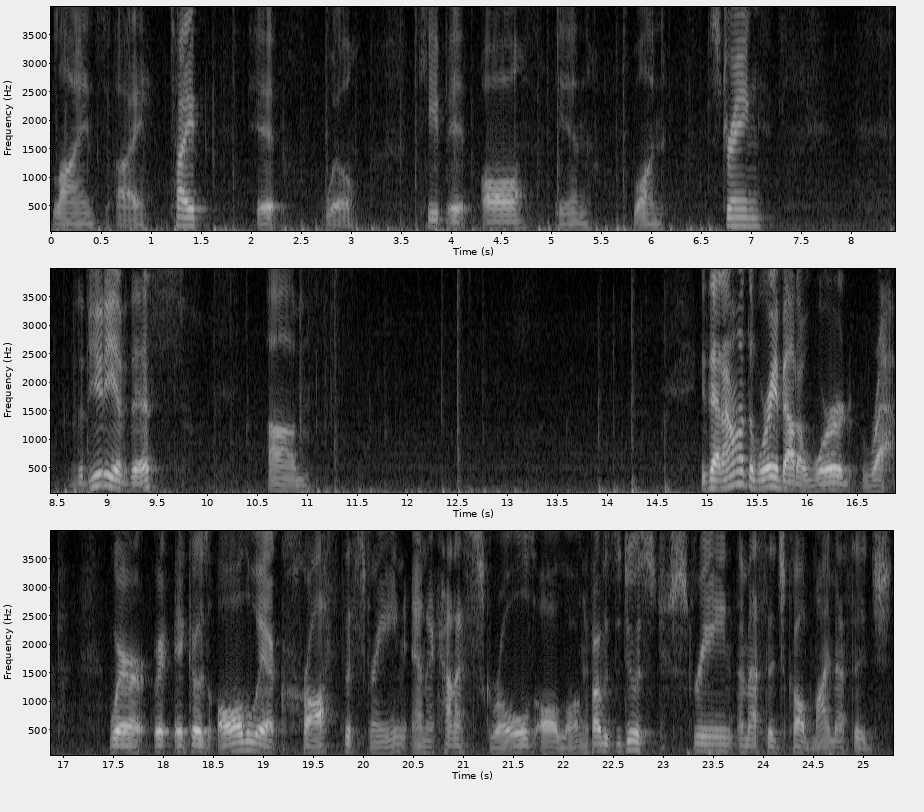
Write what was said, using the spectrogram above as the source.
lines I type. It will keep it all in one string. The beauty of this um, is that I don't have to worry about a word wrap. Where it goes all the way across the screen and it kind of scrolls all along. If I was to do a screen, a message called my message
